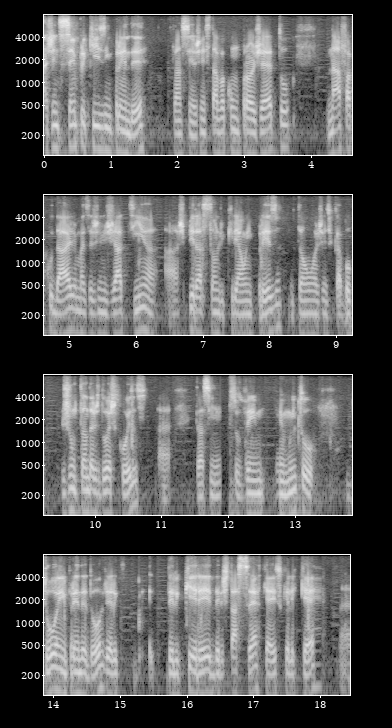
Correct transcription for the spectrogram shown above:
a gente sempre quis empreender. Então, assim, a gente estava com um projeto na faculdade, mas a gente já tinha a aspiração de criar uma empresa, então a gente acabou juntando as duas coisas. Né? Então, assim, isso vem, vem muito do empreendedor, dele, dele querer, dele estar certo, que é isso que ele quer, né?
